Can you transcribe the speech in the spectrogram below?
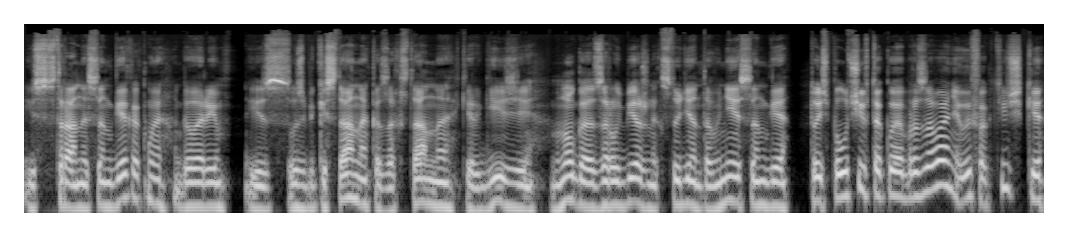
из стран СНГ, как мы говорим, из Узбекистана, Казахстана, Киргизии, много зарубежных студентов вне СНГ. То есть, получив такое образование, вы фактически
